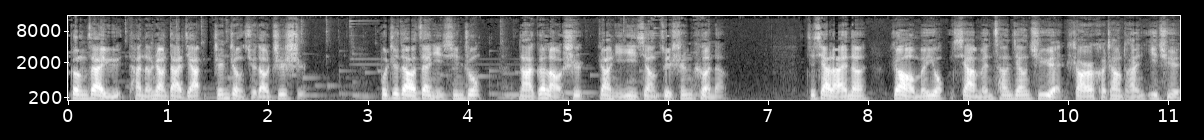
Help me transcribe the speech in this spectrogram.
更在于他能让大家真正学到知识。不知道在你心中哪个老师让你印象最深刻呢？接下来呢，让我们用厦门沧江区院少儿合唱团一曲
